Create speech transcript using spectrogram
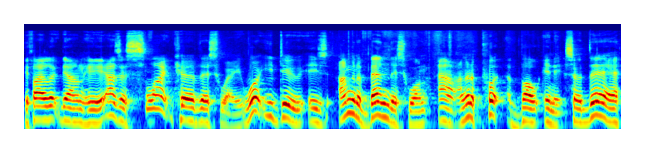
if I look down here, has a slight curve this way. What you do is I'm going to bend this one out. I'm going to put a bolt in it. So there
